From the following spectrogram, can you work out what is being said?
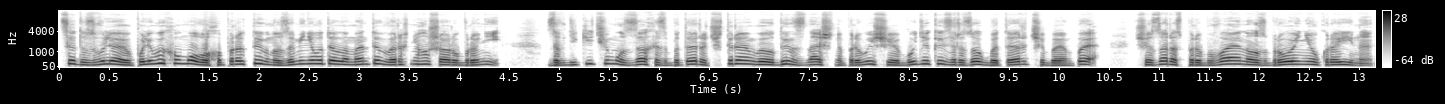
Це дозволяє у польових умовах оперативно замінювати елементи верхнього шару броні, завдяки чому захист БТР-4 МВ-1 значно перевищує будь-який зразок БТР чи БМП, що зараз перебуває на озброєнні України.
